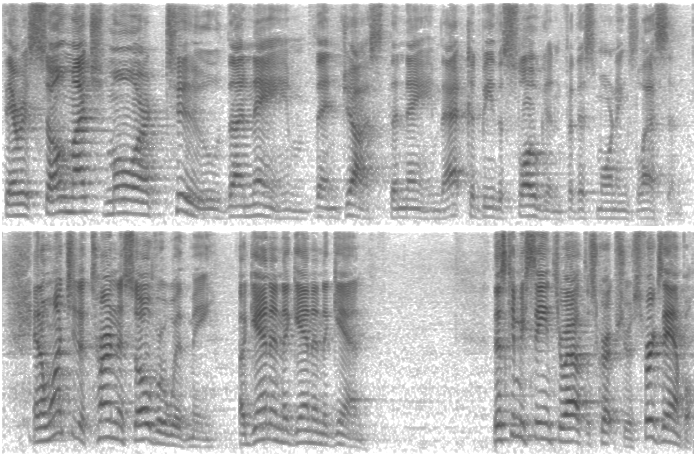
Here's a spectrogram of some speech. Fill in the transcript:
There is so much more to the name than just the name. That could be the slogan for this morning's lesson. And I want you to turn this over with me again and again and again. This can be seen throughout the scriptures. For example,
